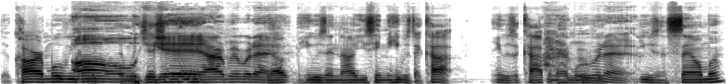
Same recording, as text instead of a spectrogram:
The car movie. ma- the Oh magician yeah, thing. I remember that. Yep, he was in Now You See Me. He was the cop. He was a cop in I that remember movie. that. He was in Selma.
